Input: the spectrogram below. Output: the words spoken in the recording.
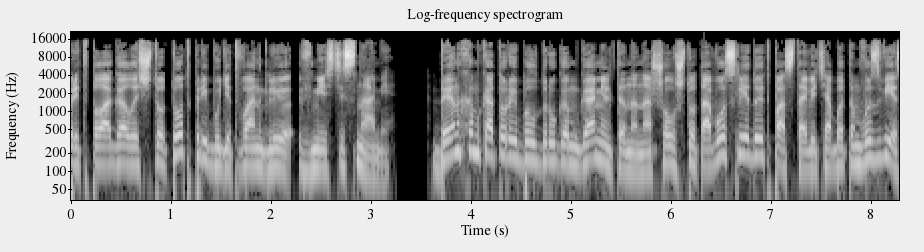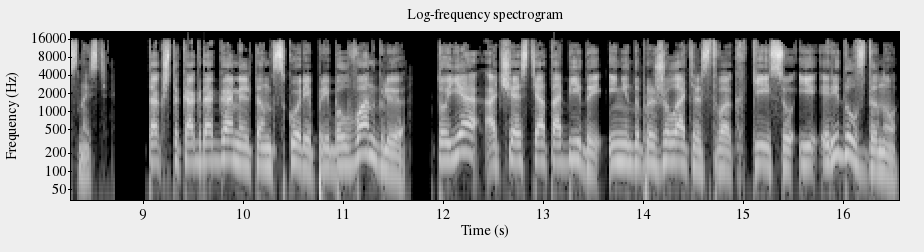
Предполагалось, что тот прибудет в Англию вместе с нами. Денхам, который был другом Гамильтона, нашел, что того следует поставить об этом в известность. Так что когда Гамильтон вскоре прибыл в Англию, то я, отчасти от обиды и недоброжелательства к Кейсу и Ридлсдену,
